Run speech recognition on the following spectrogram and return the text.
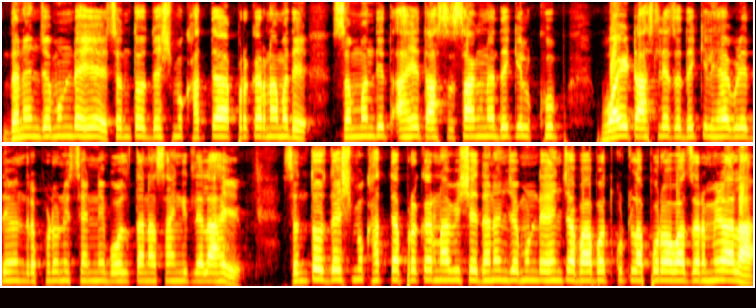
धनंजय मुंडे हे संतोष देशमुख हत्या प्रकरणामध्ये संबंधित आहेत असं सांगणं देखील खूप वाईट असल्याचं देखील ह्यावेळी देवेंद्र फडणवीस यांनी बोलताना सांगितलेलं आहे. संतोष देशमुख हत्या प्रकरणाविषयी धनंजय मुंडे यांच्याबाबत कुठला पुरावा जर मिळाला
